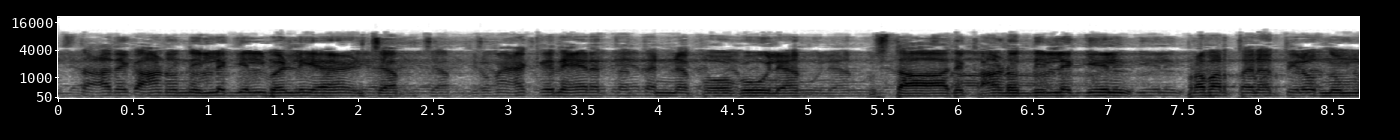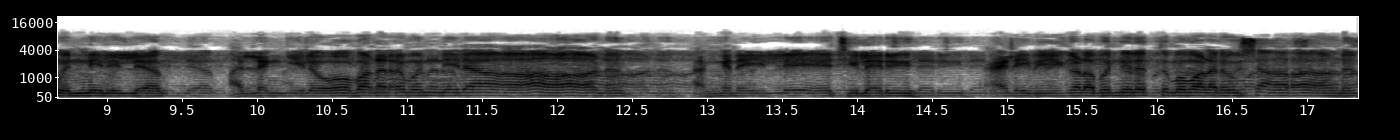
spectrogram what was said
ഉസ്താദ് കാണുന്നില്ലെങ്കിൽ വെള്ളിയാഴ്ച ജുമാക്ക് നേരത്തെ തന്നെ പോകൂല. ഉസ്താദ് കാണുന്നില്ലെങ്കിൽ പ്രവർത്തനത്തിലൊന്നും മുന്നിലില്ല. അല്ലെങ്കിലോ വളരെ മുന്നിലാണ്. അങ്ങനെയില്ലേ ചിലര്? അലിവികളെ മുന്നിലെത്തുമ്പോ വളരെ ഉഷാറാണ്.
